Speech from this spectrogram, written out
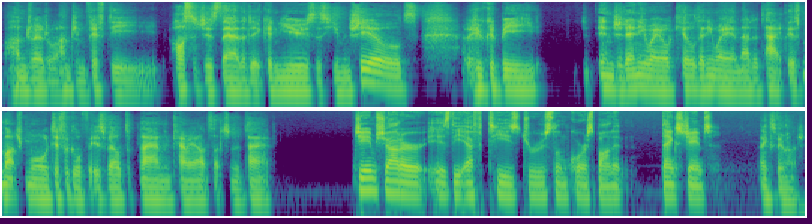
100 or 150 hostages there that it can use as human shields, who could be injured anyway or killed anyway in that attack, it's much more difficult for Israel to plan and carry out such an attack. James Schotter is the FT's Jerusalem correspondent. Thanks, James. Thanks very much.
